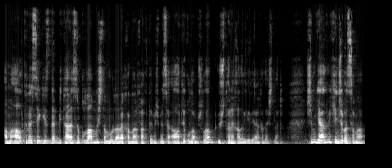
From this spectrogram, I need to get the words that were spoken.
Ama 6 ve 8'de bir tanesini kullanmıştım burada rakamlar farklı demiş. Mesela 6'yı kullanmış olan 3 tane kalır geriye arkadaşlar. Şimdi geldim ikinci basamağa.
